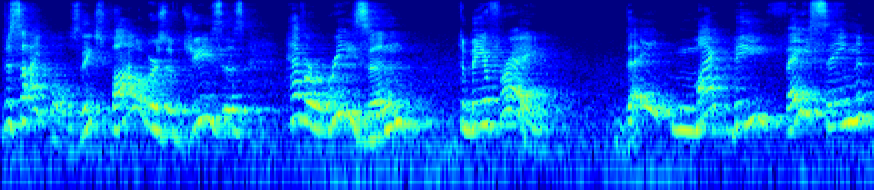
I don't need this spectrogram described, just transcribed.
disciples, these followers of Jesus, have a reason to be afraid. They might be facing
